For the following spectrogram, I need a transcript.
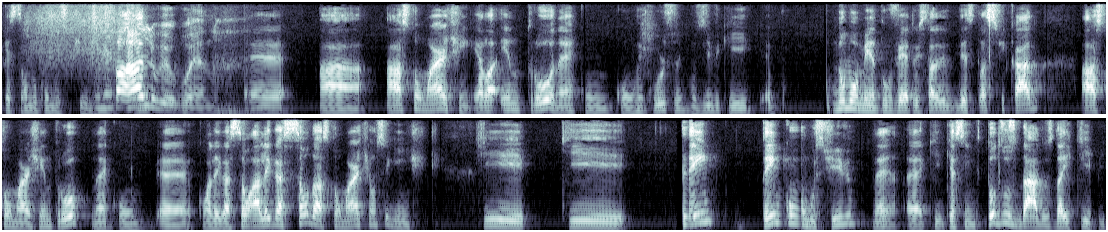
questão do combustível, né? Fale, é, Will Bueno. É, a, a, Aston Martin, ela entrou, né, com, com recursos, inclusive que no momento o Vettel está desclassificado. A Aston Martin entrou, né, com, é, com alegação. A alegação da Aston Martin é o seguinte, que, que tem tem combustível, né, é, que, que, assim, todos os dados da equipe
